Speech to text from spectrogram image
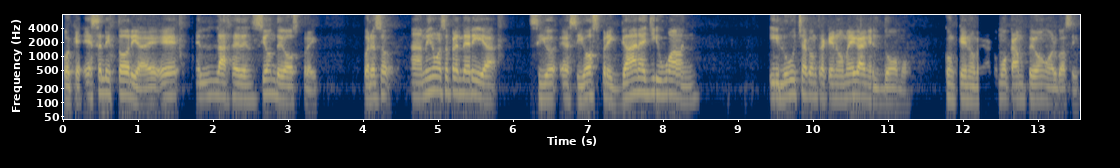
Porque esa es la historia, es, es la redención de Osprey. Por eso, a mí no me sorprendería si, si Osprey gana G1 y lucha contra Kenny Omega en el domo, con Kenny Omega como campeón o algo así.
